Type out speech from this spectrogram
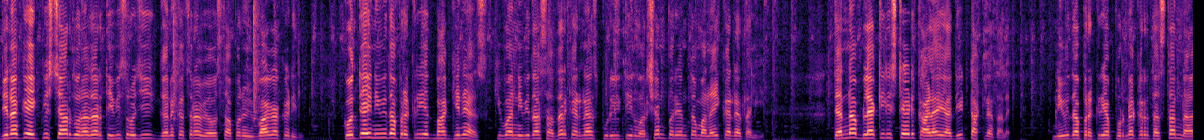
दिनांक एकवीस चार दोन हजार तेवीस रोजी घनकचरा व्यवस्थापन विभागाकडील कोणत्याही निविदा प्रक्रियेत भाग घेण्यास किंवा निविदा सादर करण्यास पुढील तीन वर्षांपर्यंत मनाई करण्यात आली. त्यांना ब्लॅकलिस्टेड काळ्या यादीत टाकण्यात आलंय. निविदा प्रक्रिया पूर्ण करत असताना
